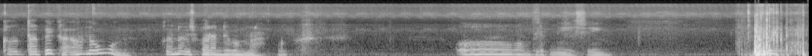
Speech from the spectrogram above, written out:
kok tapi gak ono wong karena suarane wong mlaku oh wong blek nising Wait.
